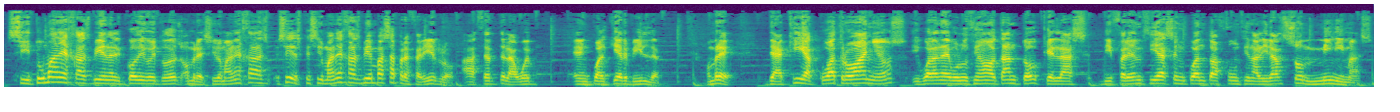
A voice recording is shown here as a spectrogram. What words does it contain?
si tú manejas bien el código y todo eso, hombre, si lo manejas, sí, es que si lo manejas bien vas a preferirlo, a hacerte la web en cualquier builder. Hombre, de aquí a cuatro años, igual han evolucionado tanto que las diferencias en cuanto a funcionalidad son mínimas.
